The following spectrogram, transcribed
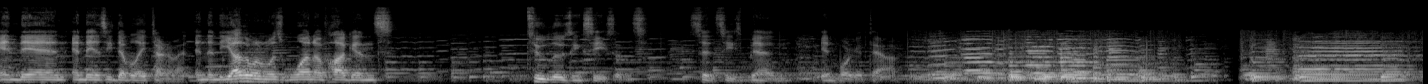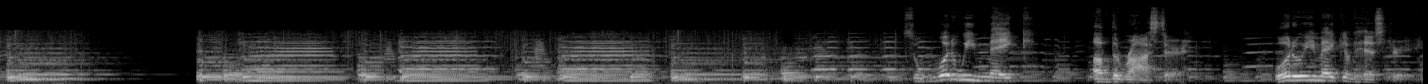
And then and the NCAA tournament. And then the other one was one of Huggins' two losing seasons since he's been in Morgantown. So, what do we make of the roster? What do we make of history?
